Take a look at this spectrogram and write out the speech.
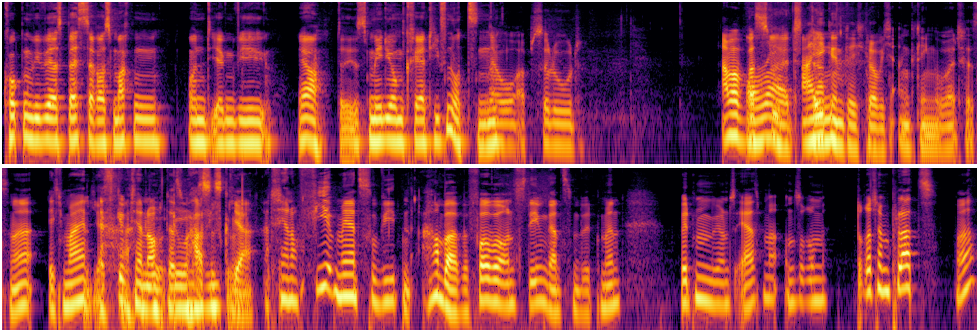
gucken, wie wir das Beste daraus machen und irgendwie, ja, das Medium kreativ nutzen. Ne? No, absolut. Aber was Alright, du eigentlich, glaube ich, anklingen wolltest, ne? Ich meine, Ja, es gibt ja noch du- das du hast es Musikjahr. Hat ja noch viel mehr zu bieten. Aber bevor wir uns dem Ganzen widmen, widmen wir uns erstmal unserem dritten Platz. Ne?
